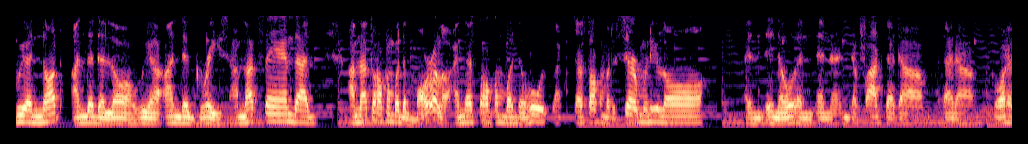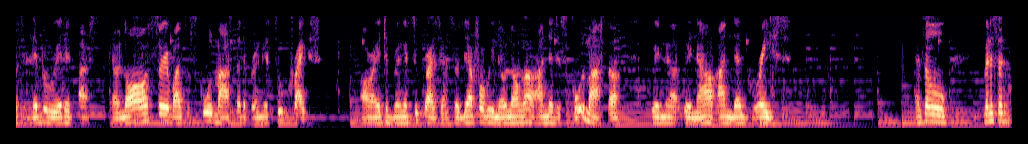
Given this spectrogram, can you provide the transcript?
We are not under the law, we are under grace. I'm not saying that I'm not talking about the moral law, I'm just talking about the whole, I'm just talking about the ceremony law, and you know, and and, and the fact that um, that um, God has liberated us. The law served as a schoolmaster to bring us to Christ all right, to bring us to Christ. And so therefore we're no longer under the schoolmaster, we're not, we're now under grace. And so Minister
